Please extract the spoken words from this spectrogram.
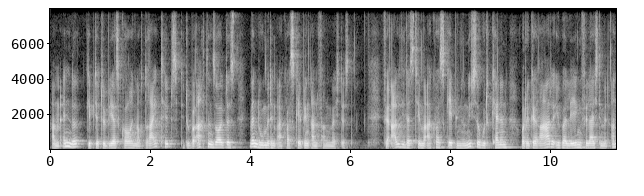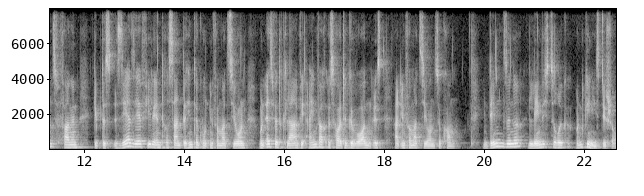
Am Ende gibt dir Tobias Koring noch drei Tipps, die du beachten solltest, wenn du mit dem Aquascaping anfangen möchtest. Für alle, die das Thema Aquascaping noch nicht so gut kennen oder gerade überlegen, vielleicht damit anzufangen, gibt es sehr, sehr viele interessante Hintergrundinformationen und es wird klar, wie einfach es heute geworden ist, an Informationen zu kommen. In dem Sinne, lehn dich zurück und genieß die Show.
